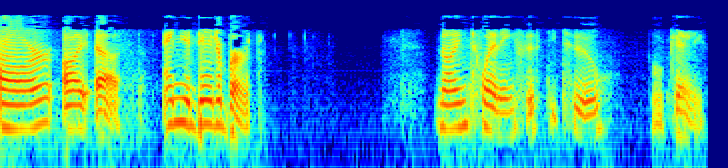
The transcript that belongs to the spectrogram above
R I S And your date of birth. nine twenty fifty two. Okay.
